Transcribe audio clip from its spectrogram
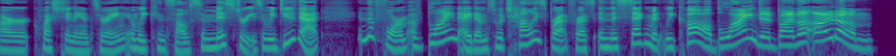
our question answering and we can solve some mysteries. And we do that in the form of blind items, which Holly's brought for us in this segment we call Blinded by the Item.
